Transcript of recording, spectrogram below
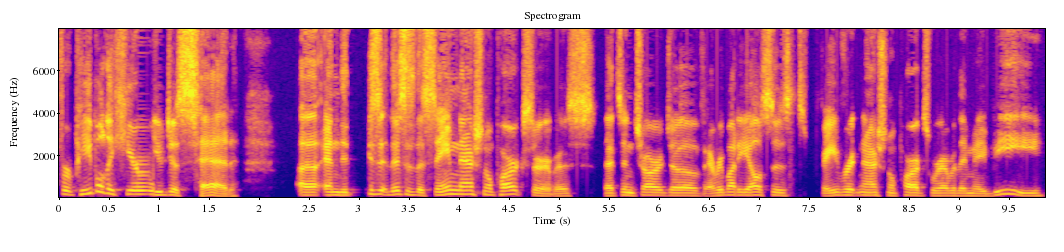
for people to hear what you just said, uh, and this is, this is the same National Park Service that's in charge of everybody else's favorite national parks, wherever they may be.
